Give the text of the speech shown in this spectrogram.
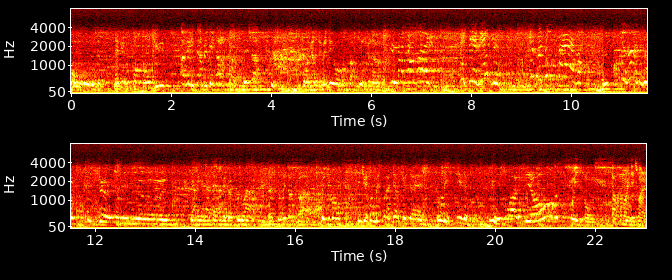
pause N'avez-vous pas entendu Un véritable désastre Déjà Il faut regarder la météo avant de partir, jeune homme. La parole. C'est terrible. Que peut-on faire? Que Il n'y a rien à faire avec le trou noir. Ça se saurait d'un soir. Mais du bon, si tu es tombé sur la Terre, tu étais... Comment dit-il Une étoile filante Oui, bon, pas vraiment une étoile.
